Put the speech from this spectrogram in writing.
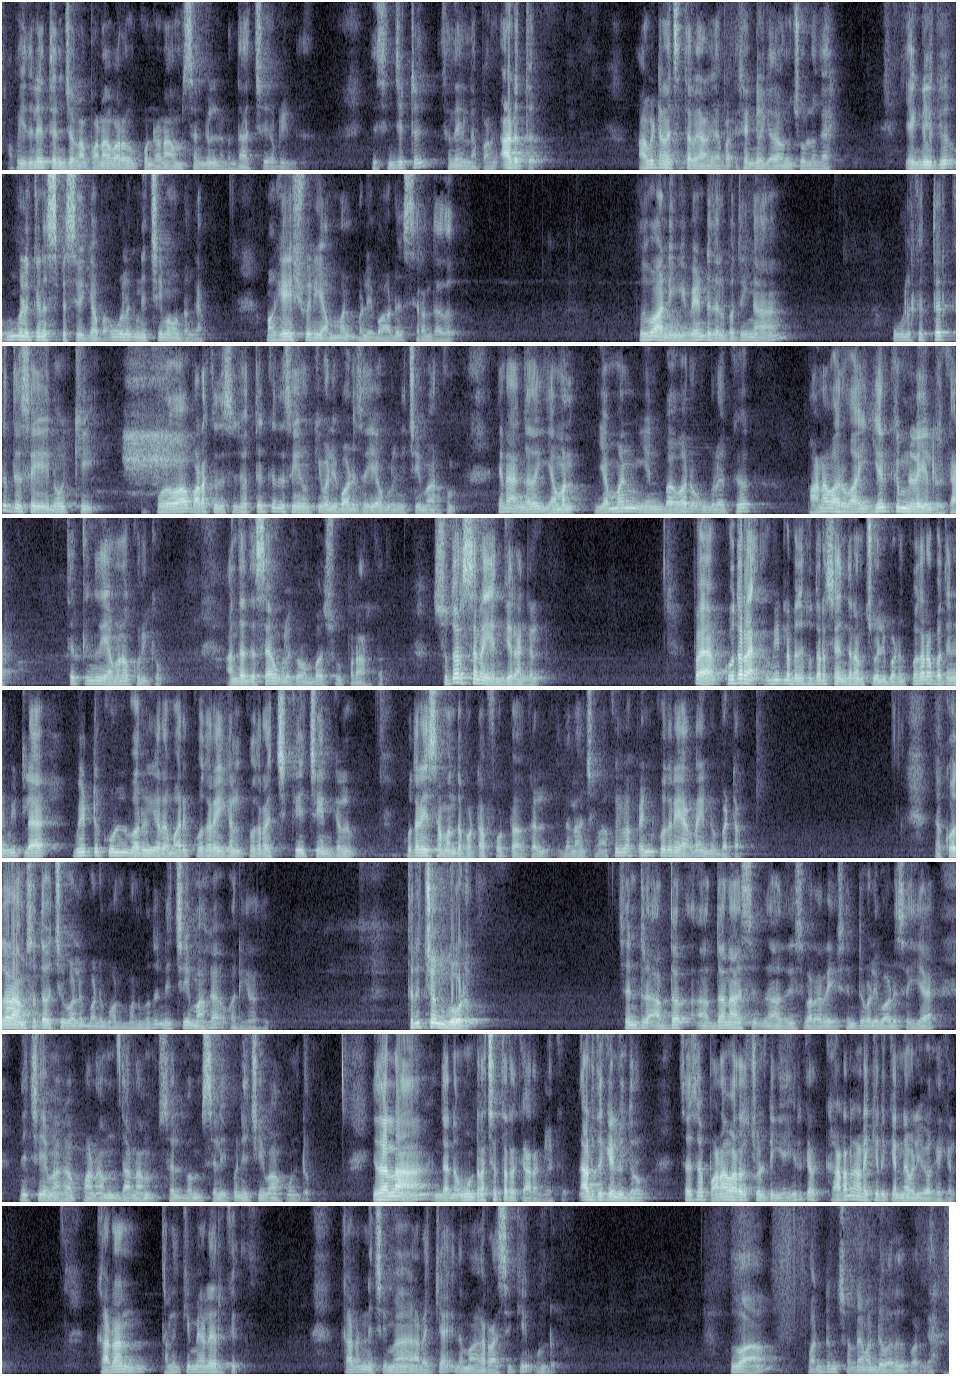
அப்போ இதிலே தெரிஞ்சிடலாம் பண வரவுக்கு உண்டான அம்சங்கள் நடந்தாச்சு அப்படின்னு. இது செஞ்சுட்டு சந்தைகள் பாருங்கள் அடுத்து அவிட்ட நட்சத்திரக்காரங்க எங்களுக்கு ஏதாவது ஒன்று சொல்லுங்கள் எங்களுக்கு உங்களுக்குன்னு ஸ்பெசிஃபிக்காக உங்களுக்கு நிச்சயமாக உண்டுங்க. மகேஸ்வரி அம்மன் வழிபாடு சிறந்தது. பொதுவாக நீங்கள் வேண்டுதல் பார்த்திங்கன்னா உங்களுக்கு தெற்கு திசையை நோக்கி பொதுவாக வடக்கு திசை தெற்கு திசையை நோக்கி வழிபாடு செய்ய உங்களுக்கு நிச்சயமாக இருக்கும். ஏன்னா அங்கே தான் யமன். யமன் என்பவர் உங்களுக்கு பண வருவாய் ஈர்க்கும் நிலையில் இருக்கார். தெற்குங்கிறது யமனை குறிக்கும். அந்த திசை உங்களுக்கு ரொம்ப சூப்பராக இருக்கும். சுதர்சன எந்திரங்கள். இப்போ குதிரை வீட்டில் பார்த்து குதிரை எந்திரம் வச்சு வழிபாடும். குதிரை பார்த்திங்கன்னா வீட்டில் வீட்டுக்குள் வருகிற மாதிரி குதிரைகள் குதிரை கீச்செயின்கள் குதிரை சம்மந்தப்பட்ட ஃபோட்டோக்கள் இதெல்லாம் வச்சுக்கலாம். குறிப்பாக பெண் குதிரையாக இருந்தால் இன்னும் பெட்டர் இந்த குதிரை அம்சத்தை வச்சு வழிபாடு பண்ணும்போது நிச்சயமாக வருகிறது. திருச்செங்கோடு சென்று அர்த்த அர்த்தநாதீஸ்வரரை சென்று வழிபாடு செய்ய நிச்சயமாக பணம் தனம் செல்வம் செழிப்பு நிச்சயமாக உண்டு. இதெல்லாம் இந்த மூன்று நட்சத்திரக்காரங்களுக்கு. அடுத்த கேள்வி வந்துடும் சரி சார் பணம் வர சொல்லிட்டீங்க. இருக்கிற கடன் அடைக்கிறதுக்கு என்ன வழிவகைகள் கடன் தலைக்கு மேலே இருக்குது கடன் நிச்சயமாக அடைக்க இந்த மகராசிக்கு உண்டு. பொதுவாக வண்டுன்னு சொன்னேன் வண்டு வருது பாருங்கள்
